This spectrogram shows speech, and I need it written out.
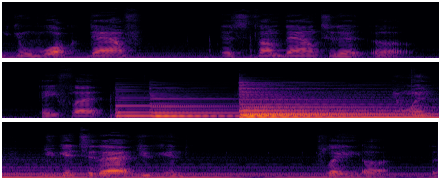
you can walk down, this thumb down to the uh, A flat. And when you get to that, you can play uh, a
